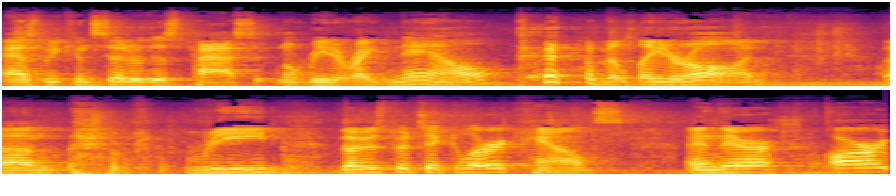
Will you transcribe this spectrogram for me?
as we consider this passage. Don't read it right now, but later on. Um, read those particular accounts. And there are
